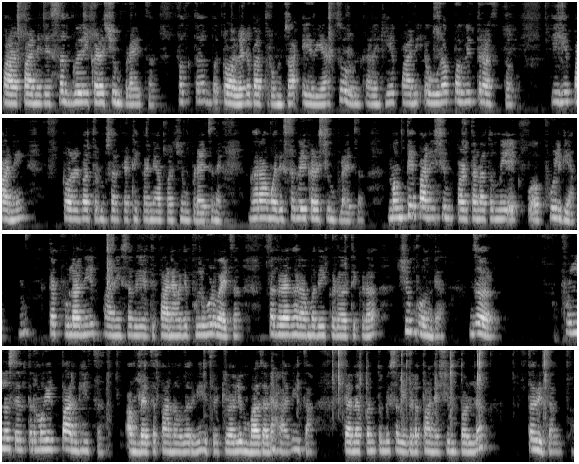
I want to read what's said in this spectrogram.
पा पाण्याचे सगळीकडे शिंपडायचं. फक्त टॉयलेट बाथरूमचा एरिया सोडून. कारण की हे पाणी एवढं पवित्र असतं की हे पाणी टॉयलेट बाथरूमसारख्या ठिकाणी आपण शिंपडायचं नाही. घरामध्ये सगळीकडे शिंपडायचं. मग ते पाणी शिंपडताना तुम्ही एक फूल घ्या. त्या फुलाने पाणी सगळे ते पाण्यामध्ये फुल बुडवायचं सगळ्या घरामध्ये इकडं तिकडं शिंपडून द्या. जर फुल नसेल तर मग एक पान घ्यायचं. आंब्याचं पान वगैरे घ्यायचं किंवा लिंबाचा ढाळा घ्यायचा. त्यानं पण तुम्ही सगळीकडे पाणी शिंपडलं तरी चालतं.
